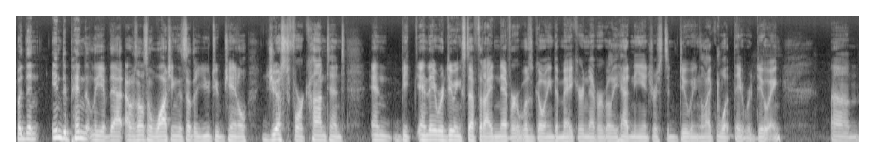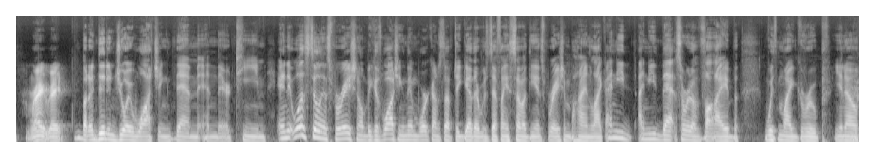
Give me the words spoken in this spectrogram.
but then independently of that, I was also watching this other YouTube channel just for content, and be, and they were doing stuff that I never was going to make or never really had any interest in doing, like what they were doing right. Right. but I did enjoy watching them and their team, and it was still inspirational because watching them work on stuff together was definitely some of the inspiration behind like I need I need that sort of vibe with my group, you know.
